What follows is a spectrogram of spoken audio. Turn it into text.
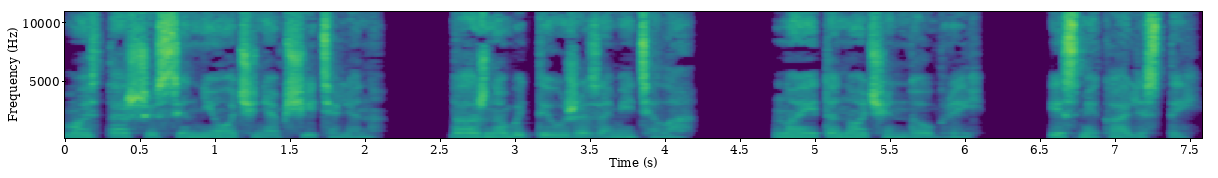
Мой старший сын не очень общителен. Должно быть, ты уже заметила. Но Итан очень добрый и смекалистый.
